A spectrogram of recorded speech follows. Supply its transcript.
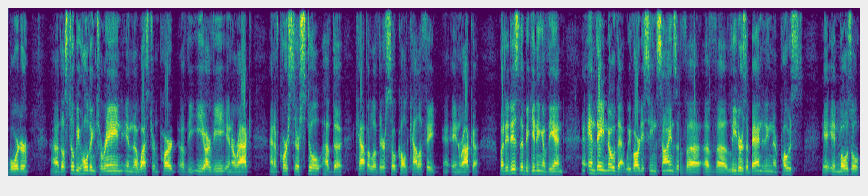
border. They'll still be holding terrain in the western part of the ERV in Iraq. And of course, they still have the capital of their so-called caliphate in Raqqa. But it is the beginning of the end. And they know that. We've already seen signs of, uh, of uh, leaders abandoning their posts i- in Mosul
